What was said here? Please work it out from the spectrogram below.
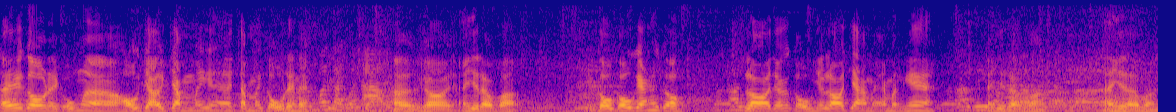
Đây cái cô này cũng à, hỗ trợ chăm mấy à, chăm mấy cụ đây nè. Ừ, rồi anh với đầu vợ cô cố gắng với cô lo cho các cụ như lo cha mẹ mình nghe. Anh di đà vâng anh di đà vâng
